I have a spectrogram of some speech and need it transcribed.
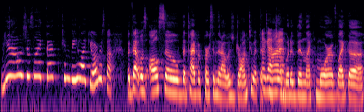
you know, I was just like that can be like your response. But that was also the type of person that I was drawn to at the I time gotcha. would have been like more of like a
